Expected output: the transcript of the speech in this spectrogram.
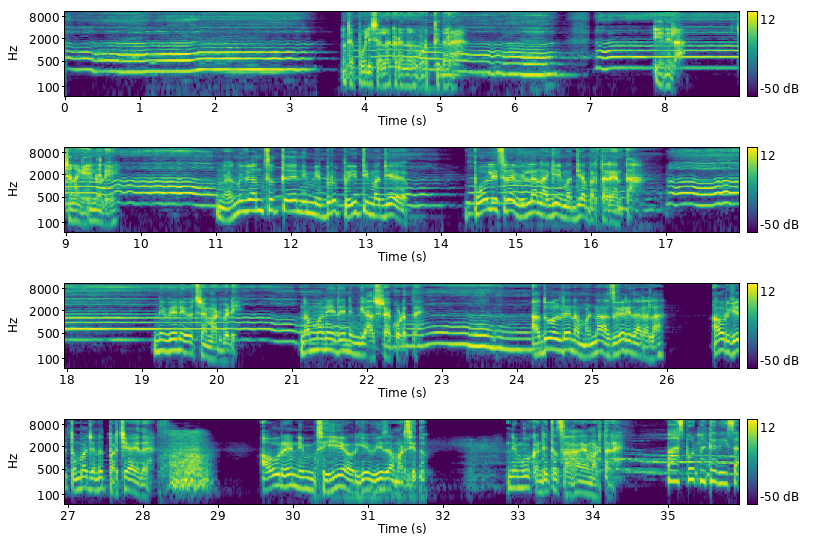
ಮತ್ತೆ ಪೊಲೀಸ್ ಎಲ್ಲ ಕಡೆ ನಾನು ಹುಡುಕ್ತಿದ್ದಾರೆ. ಏನಿಲ್ಲ. ಚೆನ್ನಾಗಿ ನೋಡಿ. ನನಗನ್ಸುತ್ತೆ ನಿಮ್ಮಿಬ್ರು ಪ್ರೀತಿ ಮಧ್ಯೆ ಪೊಲೀಸರೇ ವಿಲ್ಲನ್ ಆಗಿ ಮಧ್ಯ ಬರ್ತಾರೆ ಅಂತ. ನೀವೇನು ಯೋಚನೆ ಮಾಡಬೇಡಿ. ನಮ್ಮನೆ ಇದೆ, ನಿಮ್ಗೆ ಆಶ್ರಯ ಕೊಡುತ್ತೆ. ಅದು ಅಲ್ಲದೆ ನಮ್ಮಣ್ಣ ಅಸ್ಗರ್ ಇದಾರಲ್ಲ, ಅವ್ರಿಗೆ ತುಂಬಾ ಜನದ ಪರಿಚಯ ಇದೆ. ಅವರೇ ನಿಮ್ ಸಿಹಿ ಅವ್ರಿಗೆ ವೀಸಾ ಮಾಡಿಸಿದ್ದು. ನಿಮಗೂ ಖಂಡಿತ ಸಹಾಯ ಮಾಡ್ತಾರೆ. ಪಾಸ್ಪೋರ್ಟ್ ಮತ್ತೆ ವೀಸಾ.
